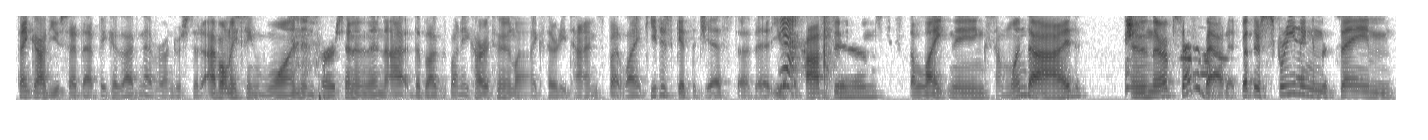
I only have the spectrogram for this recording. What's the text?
Thank God you said that because I've never understood it. I've only seen one in person and then uh, the Bugs Bunny cartoon like 30 times, but like you just get the gist of it. You Yeah. get the costumes, the lightning, someone died, and then they're upset about it. But they're screaming in the same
